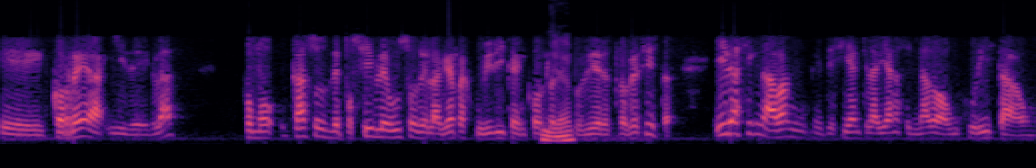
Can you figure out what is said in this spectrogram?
eh, Correa y de Glass como casos de posible uso de la guerra jurídica en contra de los líderes progresistas. Y le asignaban, decían que le habían asignado a un jurista, a un,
